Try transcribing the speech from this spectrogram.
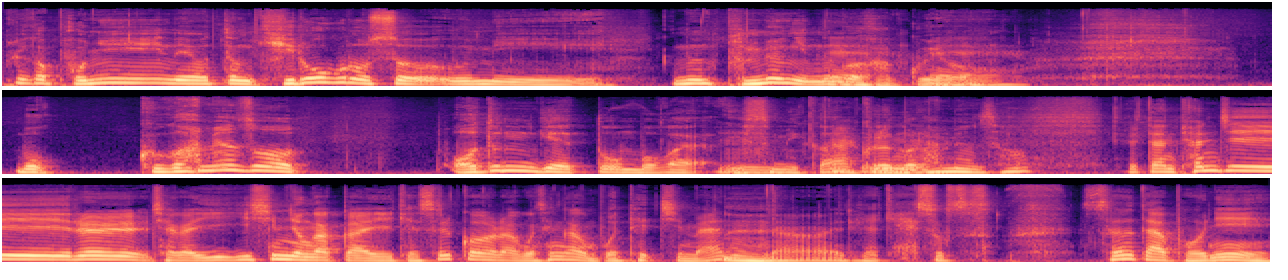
그러니까 본인의 어떤 기록으로서 의미 는 분명히 있는 네. 것 같고요. 네. 뭐 그거 하면서 얻은 게 또 뭐가 음. 있습니까? 음. 아, 그런 걸 하면서 일단 편지를 제가 20년 가까이 이렇게 쓸 거라고 생각은 못했지만 네. 어, 이렇게 계속 쓰 다 보니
